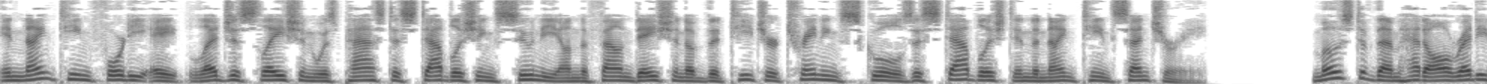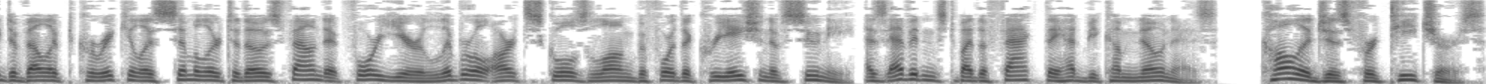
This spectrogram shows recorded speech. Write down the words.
In 1948 legislation was passed establishing SUNY on the foundation of the teacher training schools established in the 19th century. Most of them had already developed curricula similar to those found at four-year liberal arts schools long before the creation of SUNY, as evidenced by the fact they had become known as «colleges for teachers»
